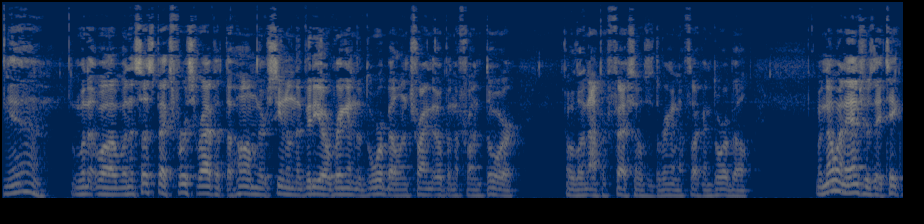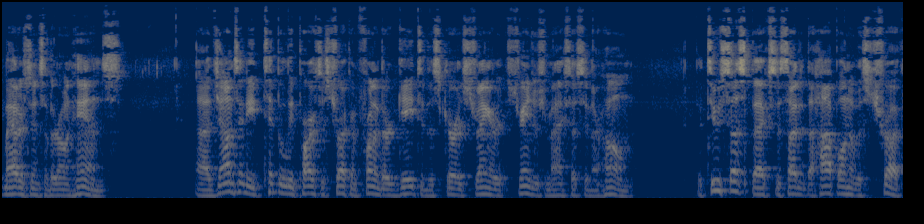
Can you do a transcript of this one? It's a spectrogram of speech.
Yeah. When, well, when the suspects first arrive at the home, they're seen on the video ringing the doorbell and trying to open the front door. Well, not professionals, they're ringing the fucking doorbell. When no one answers, they take matters into their own hands. Uh, John said he typically parks his truck in front of their gate to discourage stranger, strangers from accessing their home. The two suspects decided to hop onto his truck,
